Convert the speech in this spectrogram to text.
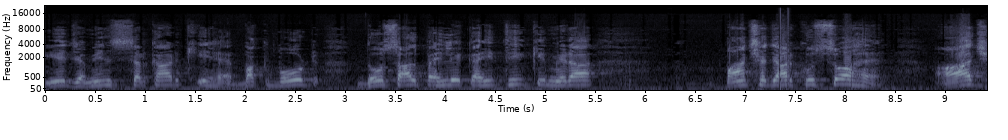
ये ज़मीन सरकार की है। बक बोर्ड दो साल पहले कही थी कि मेरा पाँच हज़ार कुछ सौ है। आज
